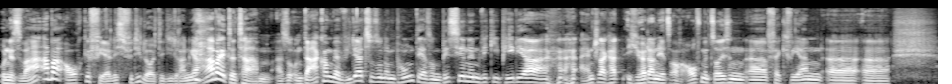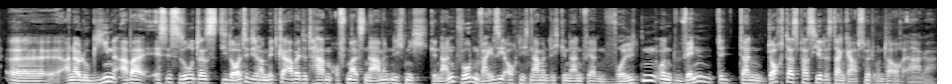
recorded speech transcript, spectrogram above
Und es war aber auch gefährlich für die Leute, die dran gearbeitet haben. Also, und da kommen wir wieder zu so einem Punkt, der so ein bisschen einen Wikipedia-Einschlag hat. Ich höre dann jetzt auch auf mit solchen äh, verqueren äh, äh, äh, Analogien, aber es ist so, dass die Leute, die daran mitgearbeitet haben, oftmals namentlich nicht genannt wurden, weil sie auch nicht namentlich genannt werden wollten. Und wenn dann doch das passiert ist, dann gab es mitunter auch Ärger.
